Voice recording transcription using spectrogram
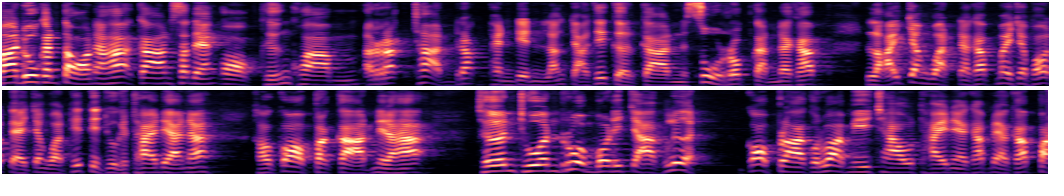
มาดูกันต่อนะฮะ การแสดงออกถึงความรักชาติรักแผ่นดินหลังจากที่เกิดการสู้รบกันนะครับ หลายจังหวัดนะครับ ไม่เฉพาะแต่จังหวัดที่ติดอยู่กับชายแดนนะเขาก็ประกาศนี่นะฮะเชิญชวนร่วมบริจาคเลือด ก็ปรากฏว่ามีชาวไทยเนี่ยครับเนี่ยครับไป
